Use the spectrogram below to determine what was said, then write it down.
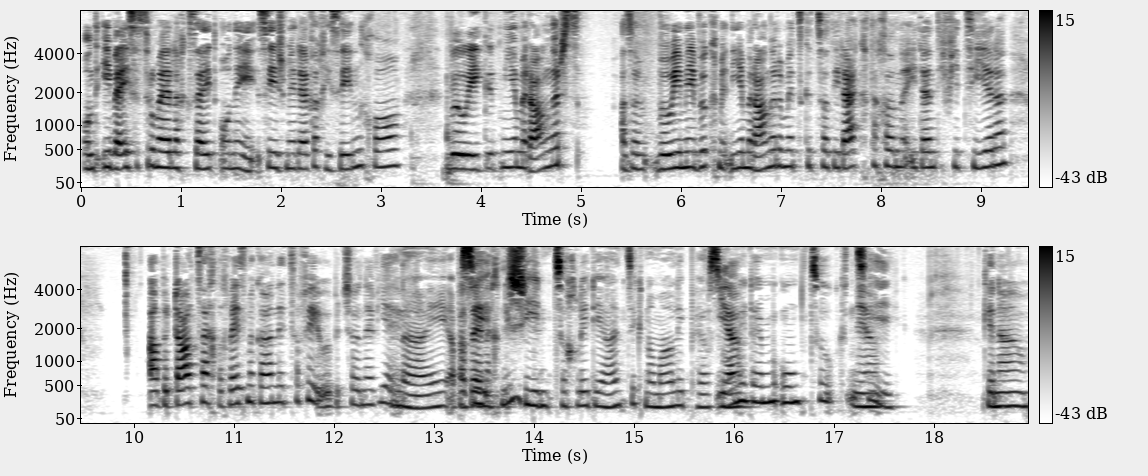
Und ich weiss es darum ehrlich gesagt auch nicht. Sie ist mir einfach in den Sinn gekommen, weil ich niemand anderes, also weil ich mich wirklich mit niemand anderem jetzt so direkt identifizieren konnte. Aber tatsächlich weiß man gar nicht so viel über Genevieve. Nein, aber also sie scheint so ein bisschen die einzige normale Person ja. in diesem Umzug zu sein. Ja. Genau.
